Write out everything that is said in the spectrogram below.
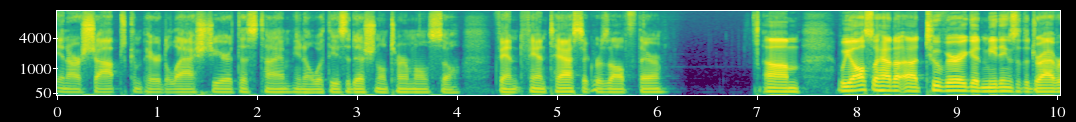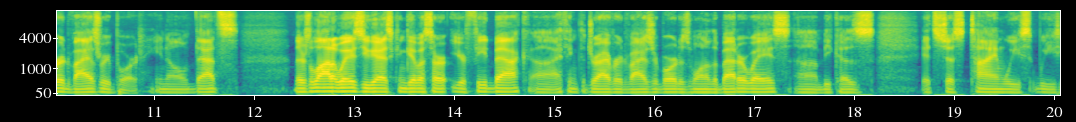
in our shops compared to last year at this time, you know, with these additional terminals. So fan- fantastic results there. Um, we also had uh, two very good meetings with the driver advisory board. You know, that's there's a lot of ways you guys can give us our, your feedback. Uh, I think the driver advisory board is one of the better ways uh, because it's just time we we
